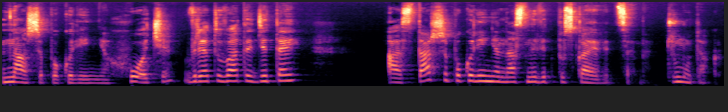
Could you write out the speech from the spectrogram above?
наше покоління хоче врятувати дітей, а старше покоління нас не відпускає від себе. Чому так?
